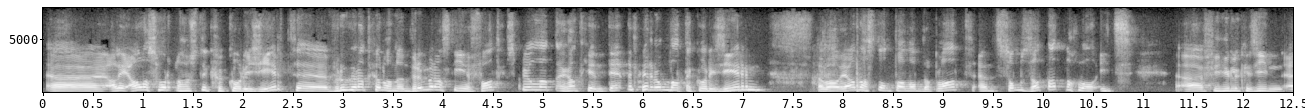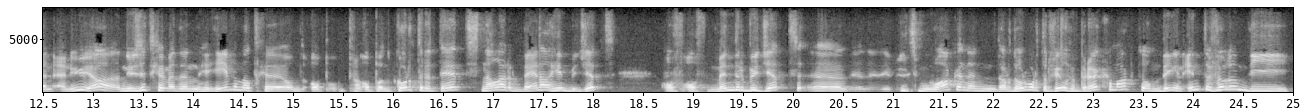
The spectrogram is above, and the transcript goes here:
Eh, allee, alles wordt nog een stuk gecorrigeerd. Eh, vroeger had je nog een drummer als die een fout gespeeld had. Dan had je geen tijd meer om dat te corrigeren. En wel, ja, dat stond dan op de plaat. En soms zat dat nog wel iets. eh, figuurlijk gezien. En, en nu, ja, nu zit je met een gegeven dat je op, op, op, op een kortere tijd sneller, bijna geen budget of, of minder budget eh, iets moet maken. En daardoor wordt er veel gebruik gemaakt om dingen in te vullen die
